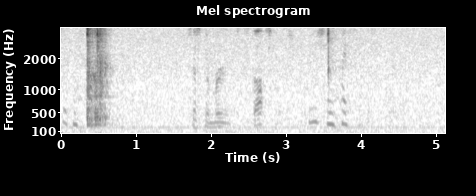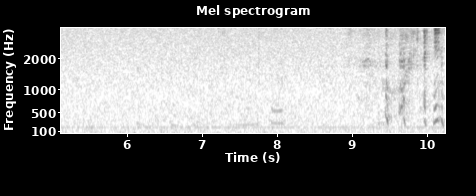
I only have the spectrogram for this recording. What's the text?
Better hope it It's just an emergency stop switch. use your knife for this part. Aim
